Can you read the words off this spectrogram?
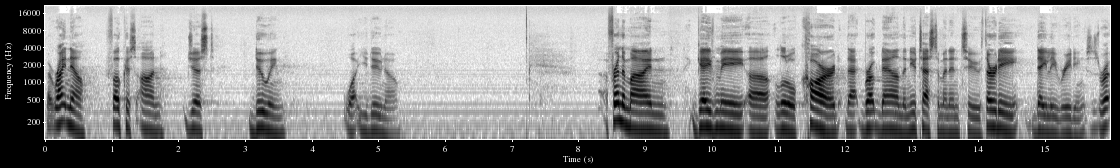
But right now, focus on just doing what you do know. A friend of mine gave me a little card that broke down the New Testament into 30 daily readings. It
